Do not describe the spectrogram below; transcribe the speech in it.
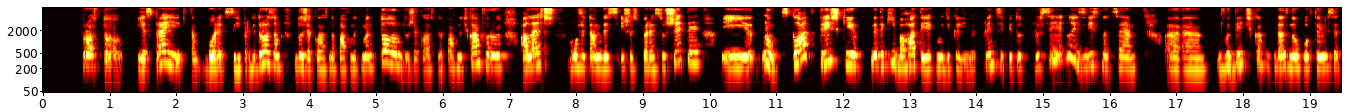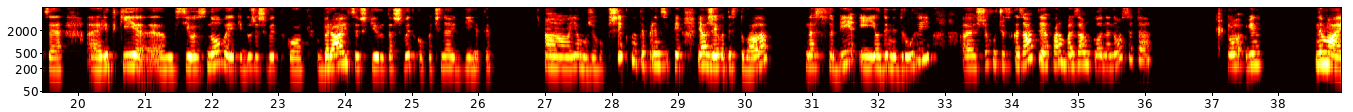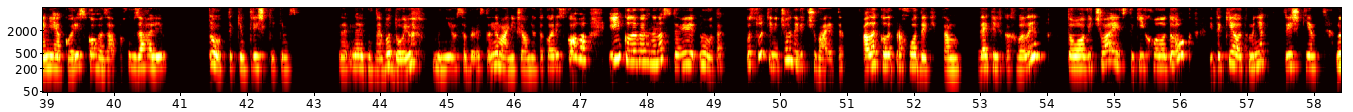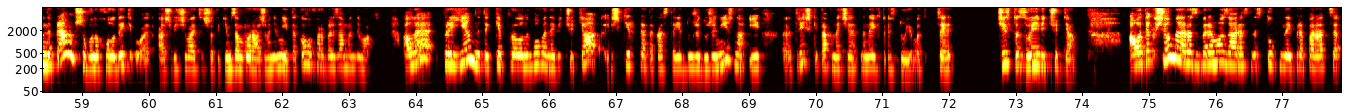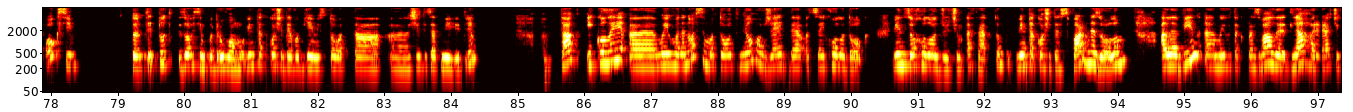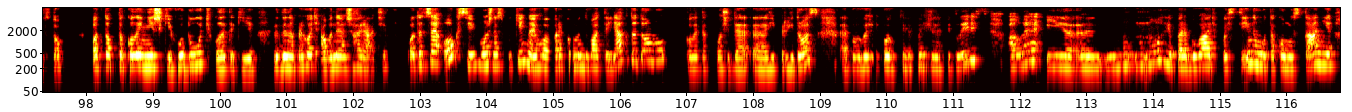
просто є спреї, які там борються з гіпергідрозом, дуже класно пахнуть ментолом, дуже класно пахнуть камфорою, але ж може там десь і щось пересушити, і ну, склад трішки не такий багатий, як в. В принципі, тут плюси. Ну і звісно, це е, водичка. Да, знову повторюся, це е, рідкі е, всі основи, які дуже швидко вбираються в шкіру та швидко починають діяти. Я можу його пшикнути, в принципі, я вже його тестувала на собі, і один, і другий. Е, що хочу сказати, фармбальзам, коли наносите, то він не має ніякого різкого запаху взагалі. Ну, таким трішки якимсь, навіть не знаю, водою. Мені особисто немає нічого в нього такого різкого. І коли ви його наносите, ви, ну, так, по суті, нічого не відчуваєте. Але коли проходить там декілька хвилин, то відчувається такий холодок, і таке от мені трішки, ну не прямо, що воно холодить, аж відчувається, що таким заморажуванням. Ні, такого фарбальзама нема. Але приємне таке пролонговане відчуття, е, шкіра така стає дуже-дуже ніжна і е, трішки так, наче на неї хтось дує. От це чисто свої відчуття. А от якщо ми розберемо зараз наступний препарат, це Оксі, то тут зовсім по-другому. Він також йде в об'ємі 100 та е, 60 мл. Так, і коли е, ми його наносимо, то от в нього вже йде оцей холодок, він з охолоджуючим ефектом, він також йде з фарнезолом, але він, е, ми його так прозвали, для гарячих стоп. От тобто, коли ніжки гудуть, коли такі людина приходить, а вони аж гарячі. От оце Оксі можна спокійно його рекомендувати як додому, коли також йде е, гіпергідроз, е, підвищена пітливість, але і е, ну, ноги перебувають в постійному такому стані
